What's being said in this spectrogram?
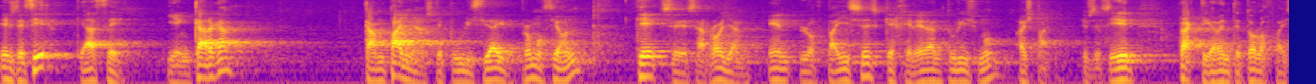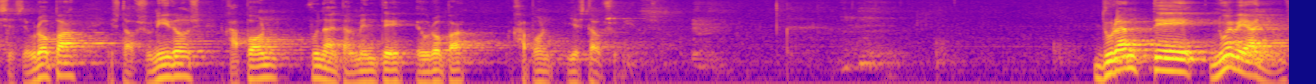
Es decir, que hace y encarga campañas de publicidad y de promoción que se desarrollan en los países que generan turismo a España. Es decir, prácticamente todos los países de Europa, Estados Unidos, Japón, fundamentalmente Europa, Japón y Estados Unidos. Durante nueve años,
